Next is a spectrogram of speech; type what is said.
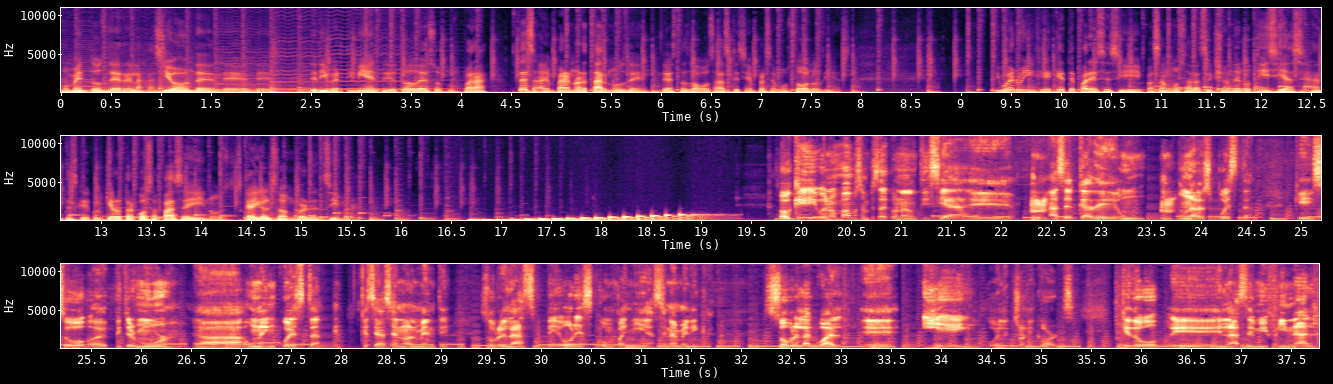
momentos de relajación, de, de, divertimiento y de todo eso, pues para, ustedes saben, para no hartarnos de, de estas babosadas que siempre hacemos todos los días. Y bueno, Inge, ¿qué te parece si pasamos a la sección de noticias antes que cualquier otra cosa pase y nos caiga el Songbird encima? Ok, bueno, vamos a empezar con una noticia eh, acerca de una respuesta que hizo eh, Peter Moore a una encuesta que se hace anualmente sobre las peores compañías en América, sobre la cual EA eh, e o Electronic Arts quedó en la semifinal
